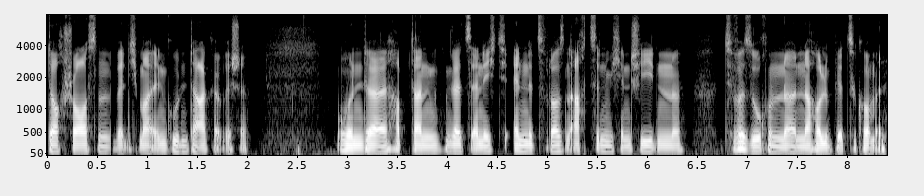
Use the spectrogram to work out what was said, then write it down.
doch Chancen, wenn ich mal einen guten Tag erwische. Und äh, habe dann letztendlich Ende 2018 mich entschieden, zu versuchen, äh, nach Olympia zu kommen.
